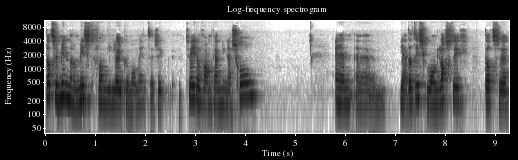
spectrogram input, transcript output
dat ze minder mist van die leuke momenten. Ze, twee daarvan gaan nu naar school. En uh, ja, dat is gewoon lastig dat ze,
